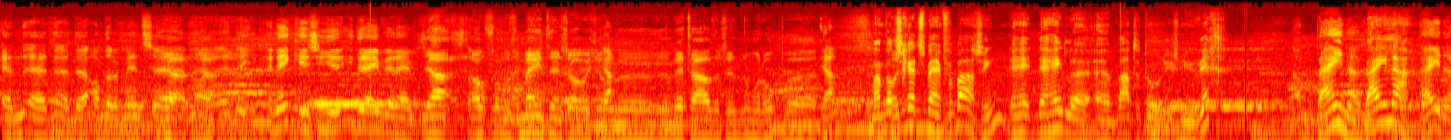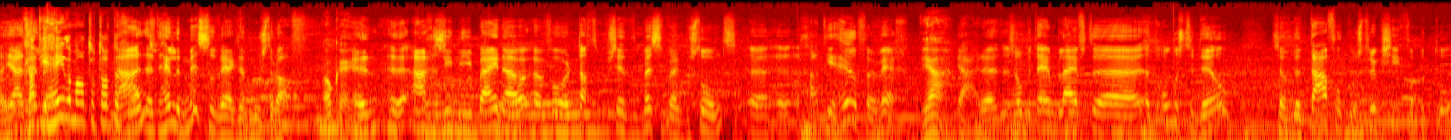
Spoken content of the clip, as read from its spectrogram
en eh, de, de andere mensen. Ja, En, ja. eh, In één keer zie je iedereen weer even. Ja, ook van de gemeente en zo, weet je wel, Ja. de, de wethouders en noem maar op. eh. Ja, Maar wat schetst mijn verbazing? De, he- de hele eh, watertoren is nu weg. Nou, bijna. Bijna. Bijna. Ja, Gaat die hele- helemaal tot aan de Nou, grond? het hele messelwerk dat moest eraf. Oké. En eh, aangezien die bijna eh, voor 80% het messelwerk bestond, eh, gaat die heel ver weg. Ja. Ja, de- zometeen blijft het onderste deel, zo de tafelconstructie van beton,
